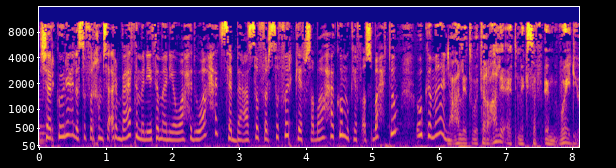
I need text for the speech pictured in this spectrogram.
شاركونا على صفر خمسة أربعة ثمانية, ثمانية واحد, واحد سبعة صفر صفر. كيف صباحكم وكيف أصبحتم؟ وكمان على تويتر على at Mix FM Radio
